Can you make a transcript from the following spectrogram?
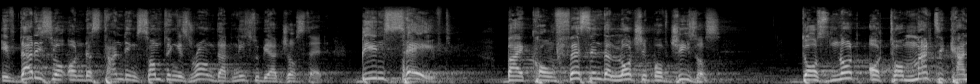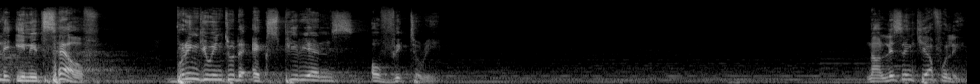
If that is your understanding, something is wrong that needs to be adjusted. Being saved by confessing the Lordship of Jesus does not automatically in itself bring you into the experience of victory. Now listen carefully.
